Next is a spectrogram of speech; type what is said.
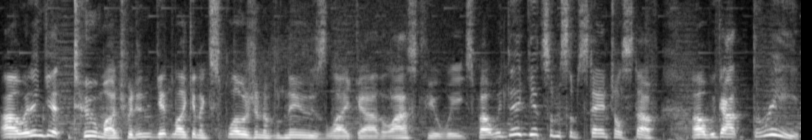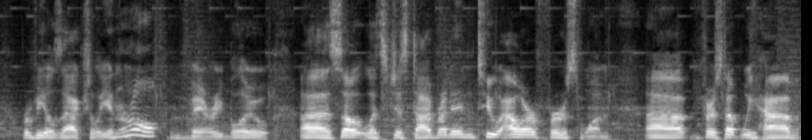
uh, we didn't get too much, we didn't get like an explosion of news like uh, the last few weeks, but we did get some substantial stuff. Uh, we got three reveals actually, and they're all very blue. so let's just dive right into our first one. Uh, first up, we have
